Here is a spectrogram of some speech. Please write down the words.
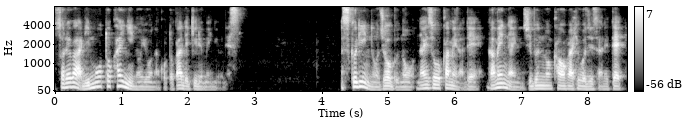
それはリモート会議のようなことができるメニューです。スクリーンの上部の内蔵カメラで画面内に自分の顔が表示されて、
